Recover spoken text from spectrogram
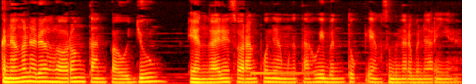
Kenangan adalah lorong tanpa ujung yang gak ada seorang pun yang mengetahui bentuk yang sebenar-benarnya.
